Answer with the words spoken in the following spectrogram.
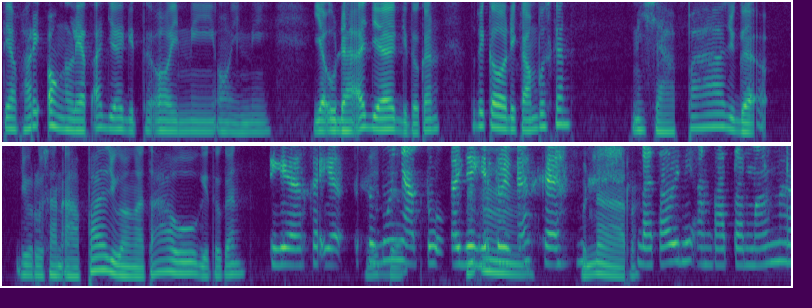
tiap hari oh ngelihat aja gitu oh ini oh ini. Ya udah aja gitu kan. Tapi kalau di kampus kan ini siapa? Juga jurusan apa? Juga nggak tahu gitu kan Iya, kayak semua Beda. nyatu aja gitu Mm-mm. ya. Kayak benar nggak tahu ini angkatan mana.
